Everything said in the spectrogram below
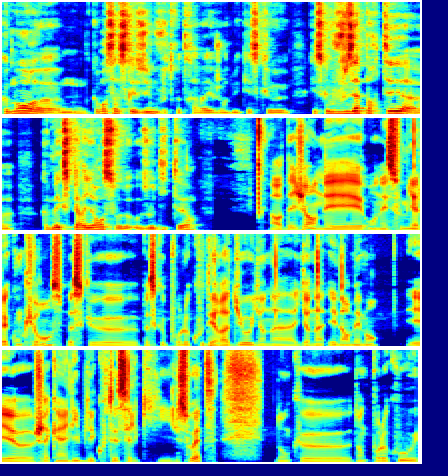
comment, comment ça se résume votre travail aujourd'hui? Qu'est-ce que qu'est-ce que vous vous apportez expérience aux, auditeurs alors déjà, on est, on est soumis à la concurrence parce que, parce que pour le coup, des radios, il y en a, il y en a énormément et euh, chacun est libre d'écouter celle qu'il souhaite. Donc, euh, donc pour le coup,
